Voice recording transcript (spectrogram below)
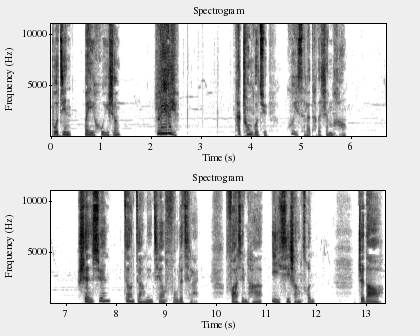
不禁悲呼一声：“黎丽！”他冲过去，跪在了他的身旁。沈轩将蒋灵谦扶了起来，发现他一息尚存，知道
